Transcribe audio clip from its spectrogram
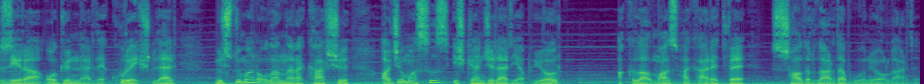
Zira o günlerde Kureyşliler Müslüman olanlara karşı acımasız işkenceler yapıyor, akıl almaz hakaret ve saldırılarda bulunuyorlardı.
